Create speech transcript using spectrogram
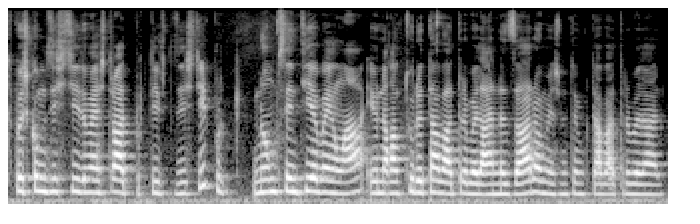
Depois, como desisti do mestrado, porque tive de desistir, porque não me sentia bem lá. Eu, na altura, estava a trabalhar na Zara, ao mesmo tempo que estava a trabalhar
